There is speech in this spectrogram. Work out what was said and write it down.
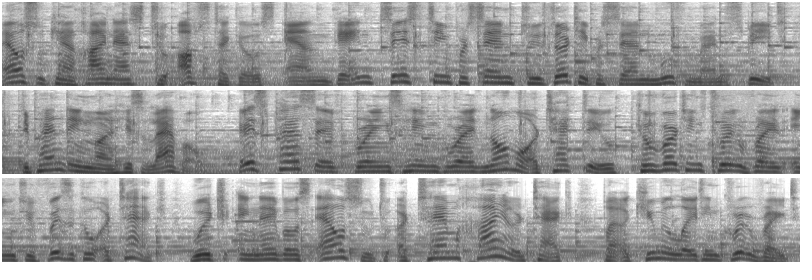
Elsu can harness to obstacles and gain 16% to 30% movement speed, depending on his level. His passive brings him great normal attack deal, converting crit rate into physical attack, which enables Elsu to attempt higher attack by accumulating crit rate.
